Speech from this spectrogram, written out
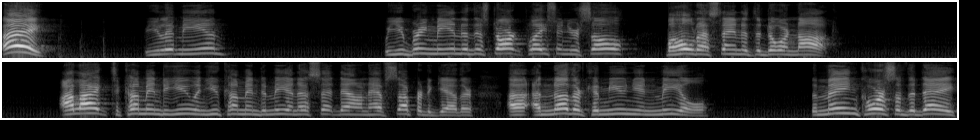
Hey, will you let me in? Will you bring me into this dark place in your soul? Behold, I stand at the door and knock. I like to come into you and you come into me and us sit down and have supper together, uh, another communion meal, the main course of the day.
